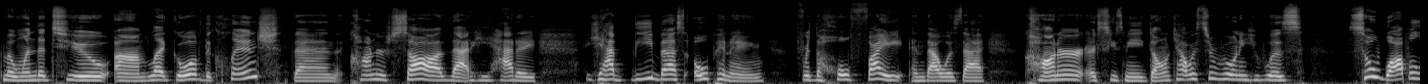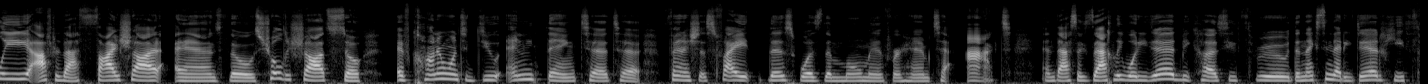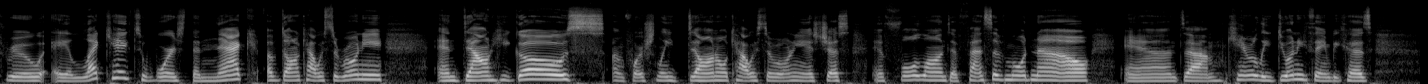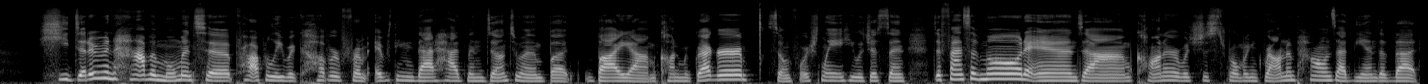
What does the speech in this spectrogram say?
But when the two um, let go of the clinch, then Conor saw that he had a he had the best opening for the whole fight, and that was that Conor, excuse me, Donald Cowboy Cerrone, he was so wobbly after that thigh shot and those shoulder shots. So if Conor wanted to do anything to to finish this fight, this was the moment for him to act. And that's exactly what he did because he threw the next thing that he did, he threw a leg kick towards the neck of Donald Cowboy Cerrone and down he goes. Unfortunately, Donald Cerrone is just in full on defensive mode now and um, can't really do anything because he didn't even have a moment to properly recover from everything that had been done to him but by um, Conor McGregor. So unfortunately, he was just in defensive mode, and um, Conor was just throwing ground and pounds at the end of that,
